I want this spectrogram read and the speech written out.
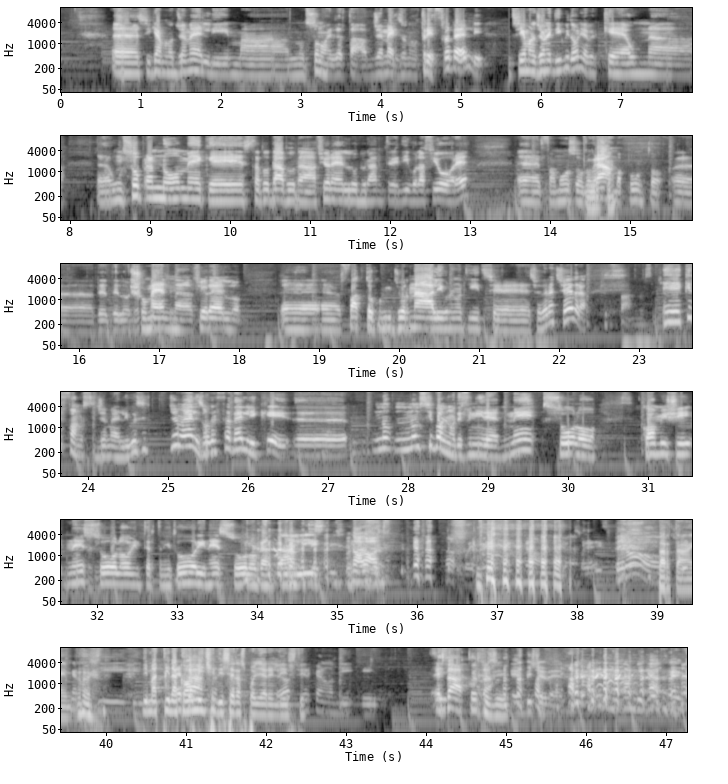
Eh, si chiamano gemelli, ma non sono in realtà gemelli, sono tre fratelli. Si chiamano gemelli di Guidonia perché è un, uh, un soprannome che è stato dato da Fiorello durante l'edicola Fiore, eh, il famoso programma appunto eh, de- dello showman Fiorello eh, fatto con i giornali, con le notizie, eccetera, eccetera. Che fanno e che fanno questi gemelli? Questi gemelli sono tre fratelli che eh, no, non si vogliono definire né solo comici, né solo intratenitori, né solo cantanti. no, no. però part time di, di mattina esatto, comici di sera spogliarellisti cercano di Esatto, esatto. Così. e viceversa.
